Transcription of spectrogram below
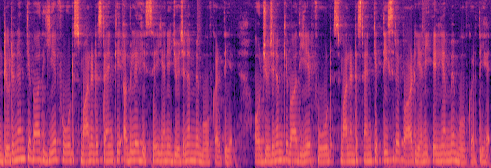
ड्यूडनम के बाद ये फ़ूड स्मॉल इंटेस्टाइन के अगले हिस्से यानी ज्यूजनम में मूव करती है और ज्यूजनम के बाद ये फ़ूड स्मॉल इंटेस्टाइन के तीसरे पार्ट यानी एलियम में मूव करती है।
